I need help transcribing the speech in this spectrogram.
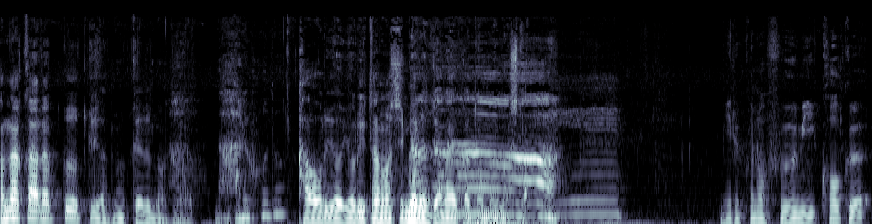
鼻から空気が抜けるので、なるほど。香りをより楽しめるんじゃないかと思いました。ミルクの風味、コク、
